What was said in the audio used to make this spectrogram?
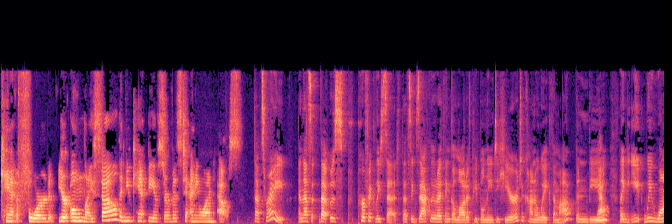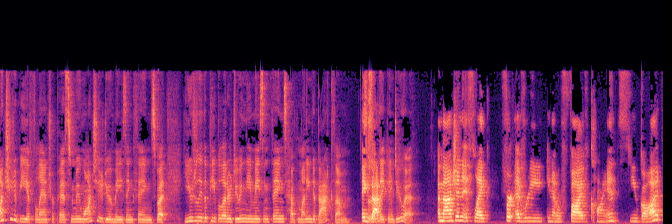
can't afford your own lifestyle, then you can't be of service to anyone else. That's right and that's that was perfectly said. That's exactly what i think a lot of people need to hear to kind of wake them up and be yeah. like you, we want you to be a philanthropist and we want you to do amazing things but usually the people that are doing the amazing things have money to back them exactly so that they can do it. Imagine if like for every you know five clients you got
